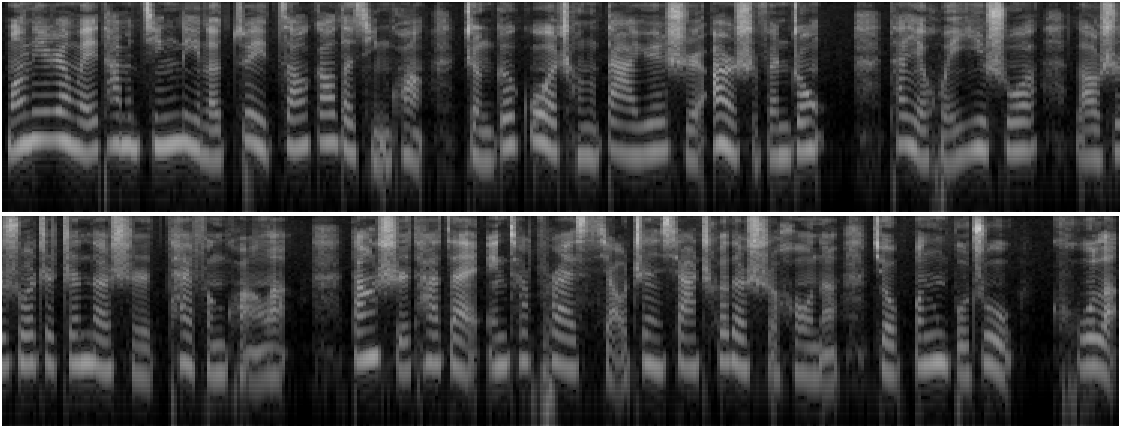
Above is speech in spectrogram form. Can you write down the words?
蒙迪认为他们经历了最糟糕的情况，整个过程大约是二十分钟。他也回忆说：“老实说，这真的是太疯狂了。当时他在 Enterprise 小镇下车的时候呢，就绷不住哭了。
